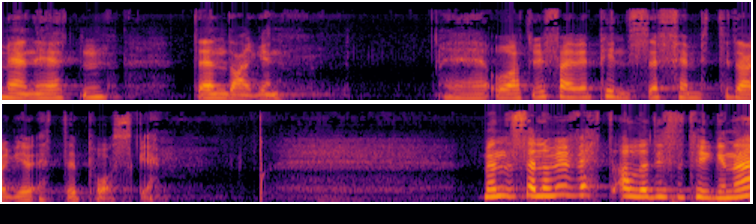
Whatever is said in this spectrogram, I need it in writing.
menigheten den dagen. Og at vi feirer pinse 50 dager etter påske. Men selv om vi vet alle disse tingene,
